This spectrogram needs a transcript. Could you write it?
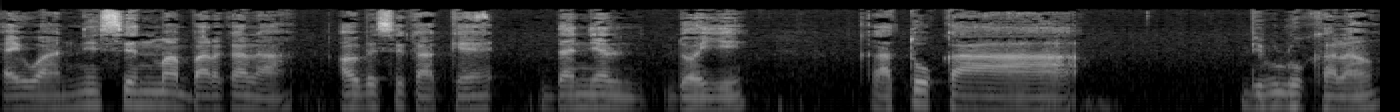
ayiwa ni senuma barika la aw bɛ se ka kɛ daniyɛli dɔ ye ka to ka bibulu kalan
